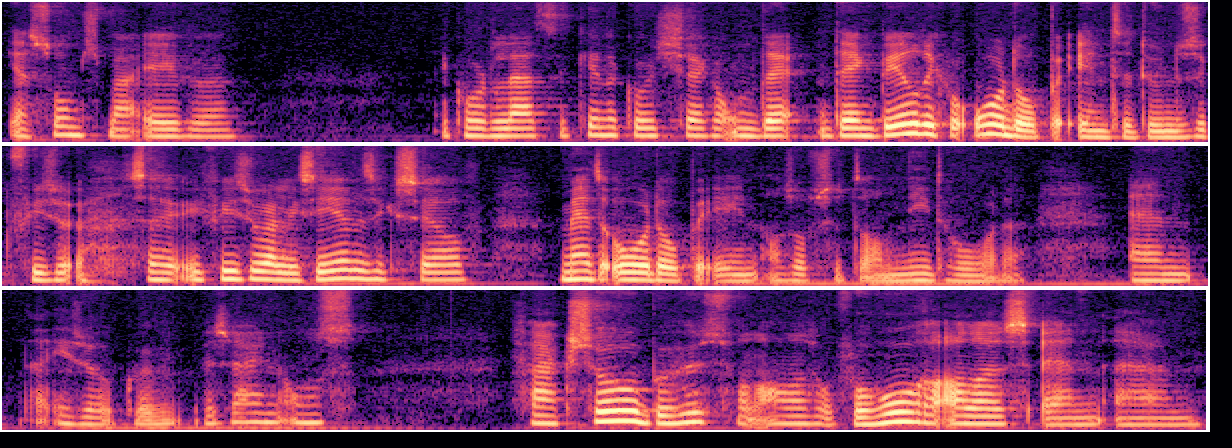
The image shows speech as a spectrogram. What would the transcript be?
ja, soms maar even. Ik hoorde laatst een kindercoach zeggen om de, denkbeeldige oordoppen in te doen. Dus ik visualiseerde zichzelf met oordoppen in, alsof ze het dan niet hoorden. En dat is ook, we, zijn ons vaak zo bewust van alles, of we horen alles. En um,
